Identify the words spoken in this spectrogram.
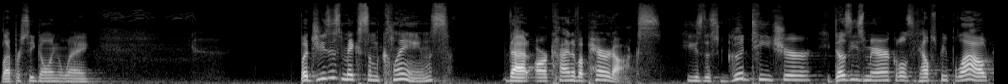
leprosy going away. But Jesus makes some claims that are kind of a paradox. He's this good teacher, he does these miracles, he helps people out,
